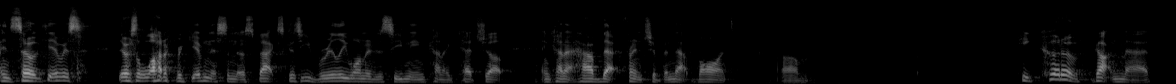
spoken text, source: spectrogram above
And so there was, there was a lot of forgiveness in those facts because he really wanted to see me and kind of catch up and kind of have that friendship and that bond. Um, he could have gotten mad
